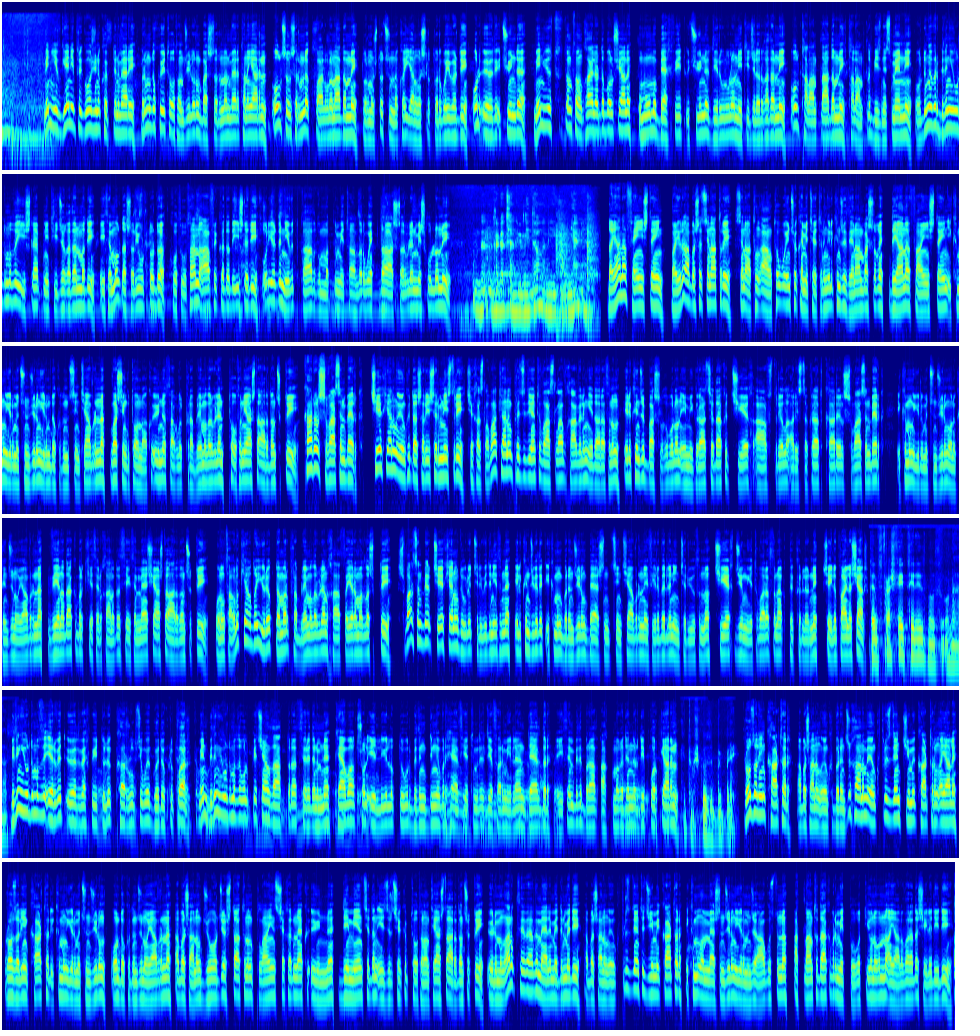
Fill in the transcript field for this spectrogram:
Men Ýewgeniý Prigožini köpden bäri, bir müň dokuz ýüz togsanjy ýyllaryň başlaryndan bäri tanaýaryn. Ol çylşyrymly ykbaly bolan adamdy, durmuşda çynlakaý ýalňyşlyklary goýberdi. Ol özi üçin-de, men ýüz tutdum soňky aýlarda bolşy ýaly, umumy bähbit üçin-de zerur bolan netijeleri gazandy. Ol talantly adamdy, talantly biznesmendi. Ol diňe bir biziň ýurdumyzda işläp netije gazanmady, eýsem ol daşary ýurtlarda, hususan-da Afrikada-da işledi, ol ýerde nebit, gaz, gymmatly metallar we daşlar bilen meşgullandy. dragocennymi metalami i kamnyami. Daýana Feýnşteýn, Baýry ABŞ senatory, Senatyň aňtaw boýunça komitetiniň ilkinji zenan başlygy Diana Faýnşteýn iki müň ýigrimi üçünji ýylyň ýigrimi dokuzynjy sentýabrynda Waşingtondaky öýünde saglyk problemalary bilen togsan ýaşda aradan çykdy. Karl Şwarsenberg, Çehiýanyň öňki daşary işler ministri, Çehoslowakiýanyň prezidenti Waslaw Haweliň edarasynyň ilkinji başlygy bolan emigrasiýadaky çeh, awstriýaly aristokrat Karel Şwarsenberg iki müň ýigrimi üçünji ýylyň on ikinji noýabrynda Wenadaky bir keselhanada segsen bäş ýaşda aradan çykdy. Onuň saglyk ýagdaýy ýürek-damar problemalary bilen has-da ýaramazlaşypdy. Şwarsenberg Çehiýanyň döwlet telewideniýesinde ilkinji gezek iki müň birinji ýylyň bäşinji sentýabrynda efire berlen interwýusynda çeh jemgyýeti barasyndaky pikirlerini şeýle paýlaşýar, Ten strasny cynizmus u nas. Biziň ýurdumyzda erbet özbähbitlilik, korrupsiýa we gödeklik bar. Men biziň ýurdumyzda bolup geçýän zatlara seredenimde, käwagt şol elli ýyllyk döwür biziň diňe bir häsiýetimizi deformirlän däldir, eýsem bizi biraz akmak edendir diýip gorkýaryn. Rozalin Karter, ABŞ-nyň öňki birinji hanymy, öňki prezident Jimmi Karteriň aýaly Rozalin Karter iki müň ýigrimi üçünji ýylyň on dokuzynjy noýabrynda ABŞ-nyň Jorjiýa ştatynyň Plains şäherindäki öýünde demensiýadan ejir çekip, togsan alty ýaşda aradan çykdy. Ölümiň anyk sebäbi mälim edilmedi. ABŞ-nyň öňki prezidenti Jimmi Karter iki müň on bäşinji ýylyň ýigriminji awgustynda Atlantadaky bir metbugat ýygnagynda aýaly barada şeýle diýdi,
